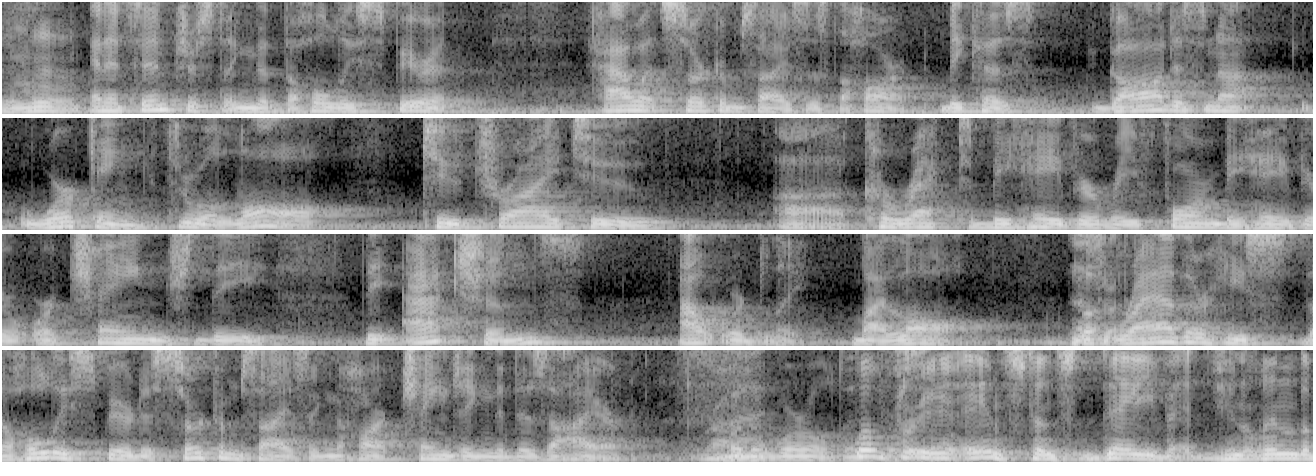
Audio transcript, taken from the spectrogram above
Amen. And it's interesting that the Holy Spirit, how it circumcises the heart, because God is not working through a law to try to uh, correct behavior, reform behavior, or change the the actions outwardly by law. That's but right. rather, he's the Holy Spirit is circumcising the heart, changing the desire for the world. Well for for instance David you know in the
